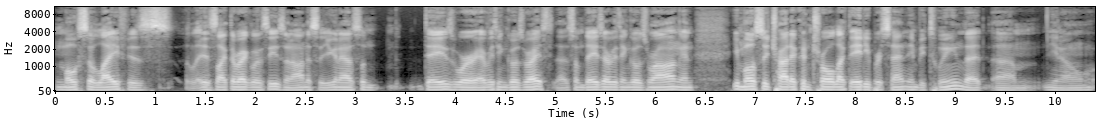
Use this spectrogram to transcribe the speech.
most of life is is like the regular season. Honestly, you're gonna have some days where everything goes right, some days everything goes wrong, and you mostly try to control like the eighty percent in between that um, you know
